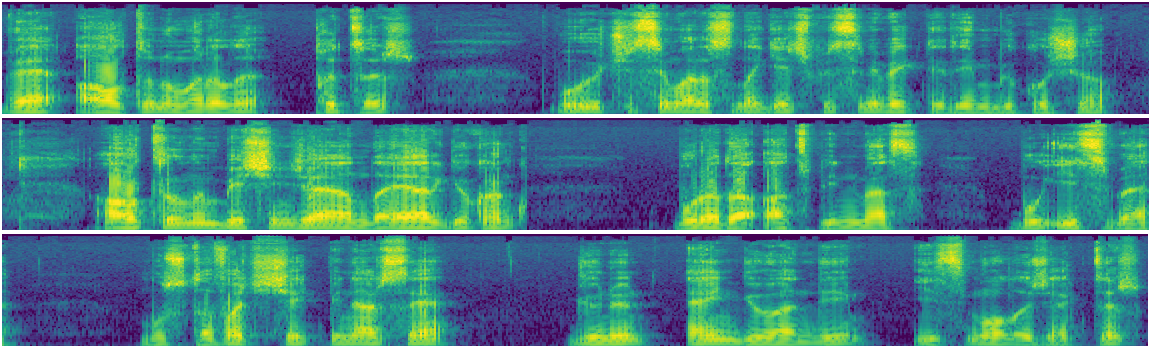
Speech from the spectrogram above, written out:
ve 6 numaralı Pıtır. Bu üç isim arasında geçmesini beklediğim bir koşu. Altının 5. ayağında eğer Gökhan burada at binmez. Bu isme Mustafa Çiçek binerse günün en güvendiğim ismi olacaktır.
